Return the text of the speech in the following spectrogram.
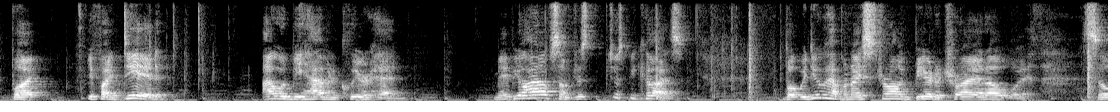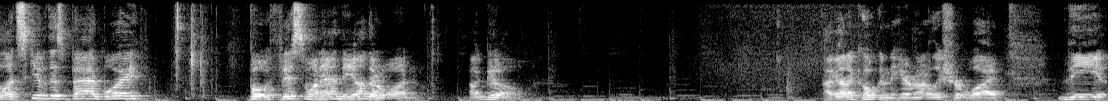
but if I did, I would be having a clear head. Maybe I'll have some just just because. But we do have a nice strong beer to try it out with. So let's give this bad boy, both this one and the other one, a go. I got a Coke in here, I'm not really sure why. The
